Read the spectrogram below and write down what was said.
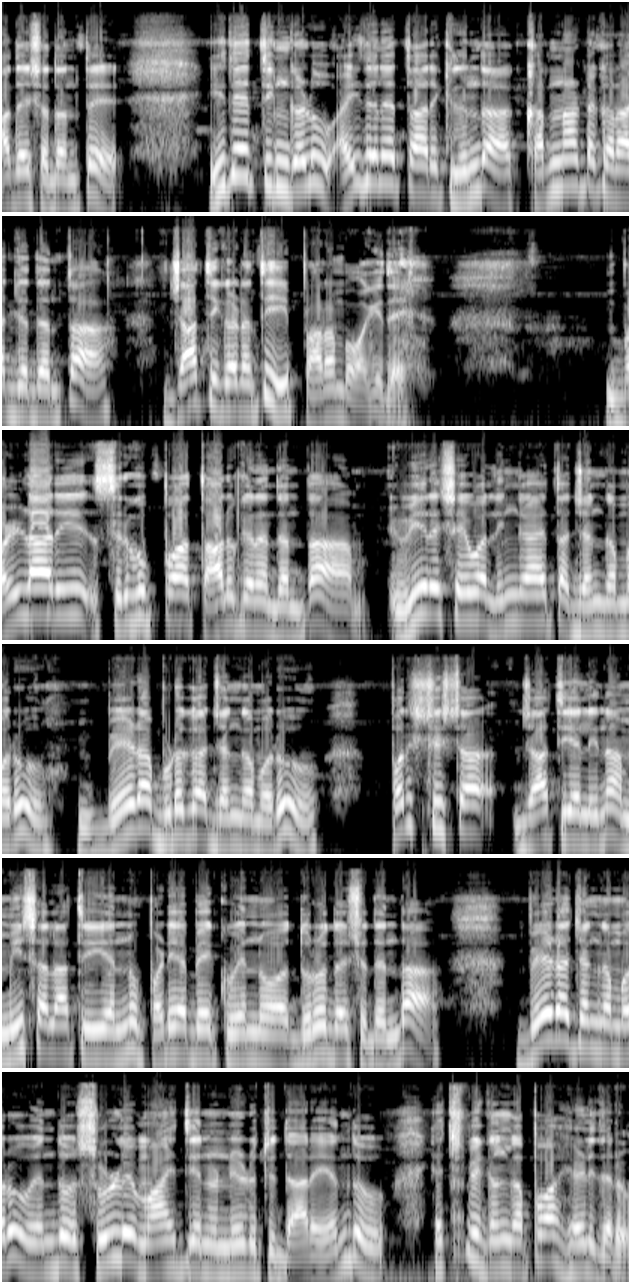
ಆದೇಶದಂತೆ ಇದೇ ತಿಂಗಳು ಐದನೇ ತಾರೀಕಿನಿಂದ ಕರ್ನಾಟಕ ರಾಜ್ಯಾದ್ಯಂತ ಜಾತಿ ಗಣತಿ ಪ್ರಾರಂಭವಾಗಿದೆ. ಬಳ್ಳಾರಿ, ಸಿರುಗುಪ್ಪ ತಾಲೂಕಿನಾದ್ಯಂತ ವೀರಶೈವ ಲಿಂಗಾಯತ ಜಂಗಮರು, ಬೇಡ ಬುಡಗ ಜಂಗಮರು ಪರಿಶಿಷ್ಟ ಜಾತಿಯಲ್ಲಿನ ಮೀಸಲಾತಿಯನ್ನು ಪಡೆಯಬೇಕು ಎನ್ನುವ ದುರುದ್ದೇಶದಿಂದ ಬೇಡ ಜಂಗಮರು ಎಂದು ಸುಳ್ಳು ಮಾಹಿತಿಯನ್ನು ನೀಡುತ್ತಿದ್ದಾರೆ ಎಂದು ಎಚ್ ಪಿ ಗಂಗಪ್ಪ ಹೇಳಿದರು.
